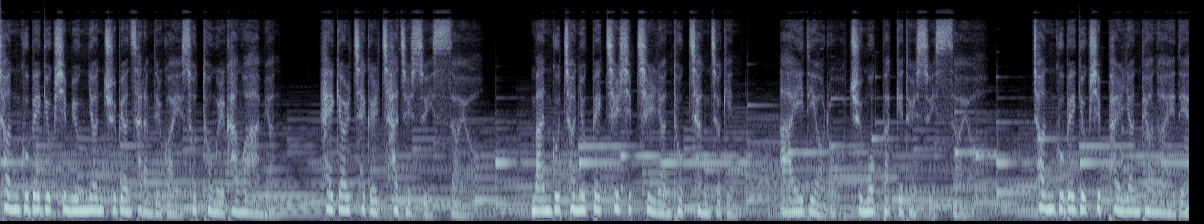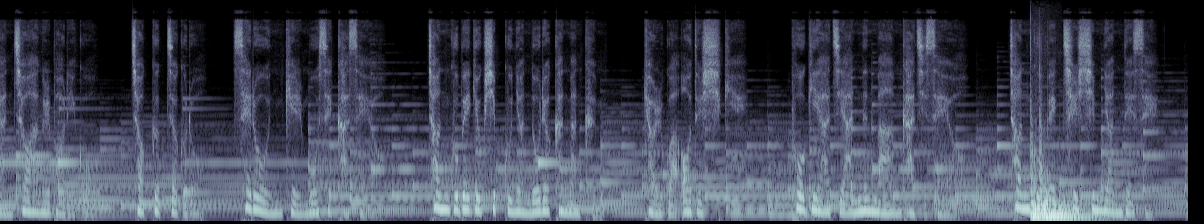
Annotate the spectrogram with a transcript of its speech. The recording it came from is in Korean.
1966년 주변 사람들과의 소통을 강화하면 해결책을 찾을 수 있어요. 19,677년 독창적인 아이디어로 주목받게 될 수 있어요. 1968년 변화에 대한 저항을 버리고 적극적으로 새로운 길 모색하세요. 1969년 노력한 만큼 결과 얻으시기 포기하지 않는 마음 가지세요. 1970년 대세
